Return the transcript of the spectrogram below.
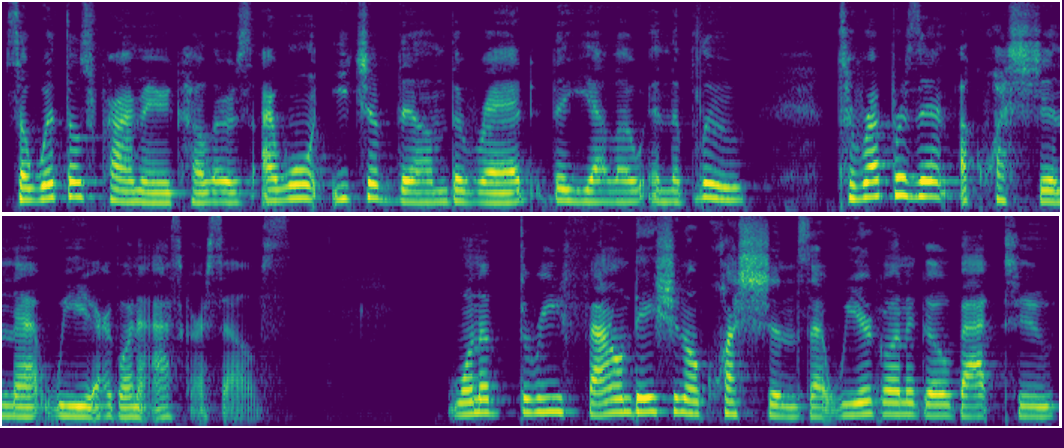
So with those primary colors, I want each of them, the red, the yellow, and the blue, to represent a question that we are going to ask ourselves. One of three foundational questions that we are going to go back to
